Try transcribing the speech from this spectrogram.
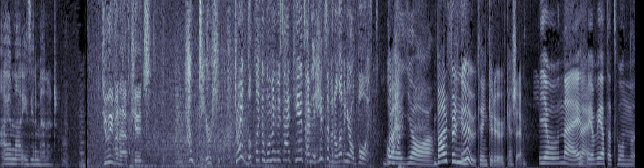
I am not easy to manage. Do you even have kids? How dare he? Do I look like a woman who's had kids? I have the hips of an 11 year old boy. Åh ja. Varför nu, tänker du kanske? Jo, nej, Nej. för jag vet att hon...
